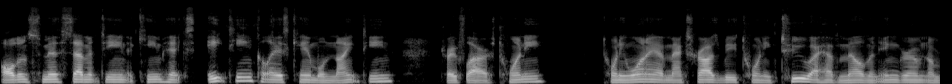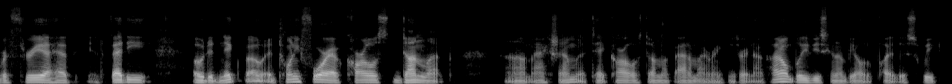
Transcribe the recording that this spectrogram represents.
Aldon Smith 17, Akiem Hicks 18, Calais Campbell 19, Trey Flowers 20, 21 I have Maxx Crosby, 22 I have Melvin Ingram, number 3 I have Ifeadi Odenigbo, and 24 I have Carlos Dunlap. Um, actually, I'm going to take Carlos Dunlap out of my rankings right now because I don't believe he's going to be able to play this week.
